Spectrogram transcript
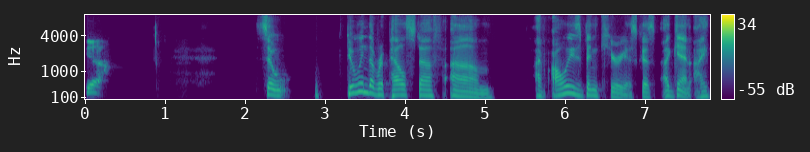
Yeah. So doing the rappel stuff, um, I've always been curious because again, I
